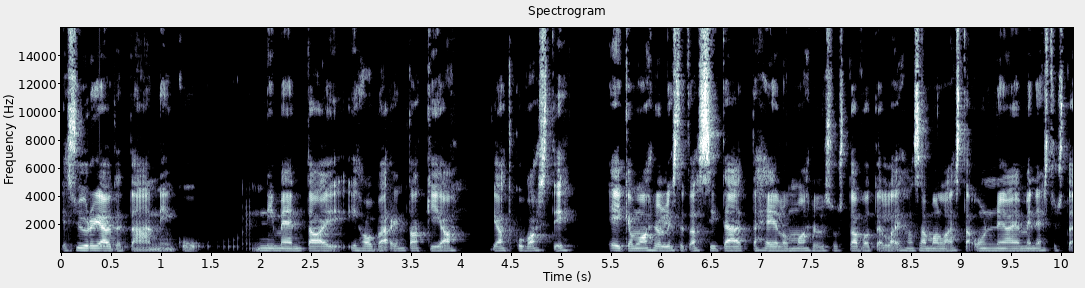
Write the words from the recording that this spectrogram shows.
ja syrjäytetään niin kuin nimen tai ihonvärin takia jatkuvasti, eikä mahdollisteta sitä, että heillä on mahdollisuus tavoitella ihan samanlaista onnea ja menestystä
